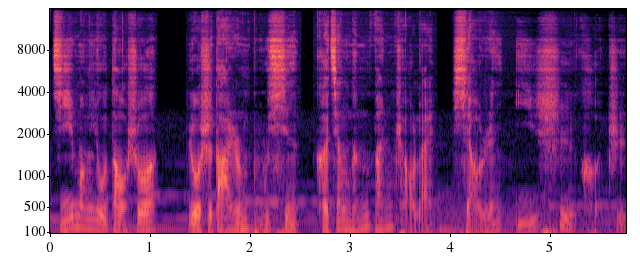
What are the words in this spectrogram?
急忙又道说：“若是大人不信，可将门板找来，小人一试可知。”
